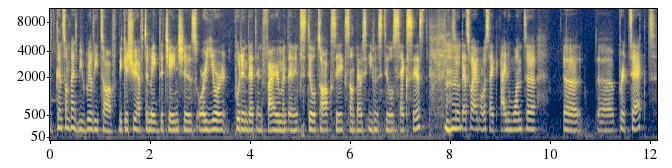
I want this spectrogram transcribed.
it can sometimes be really tough because you have to make the changes or you're put in that environment and it's still toxic sometimes even still sexist. So that's why i'm always like i don't want to uh, uh, protect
